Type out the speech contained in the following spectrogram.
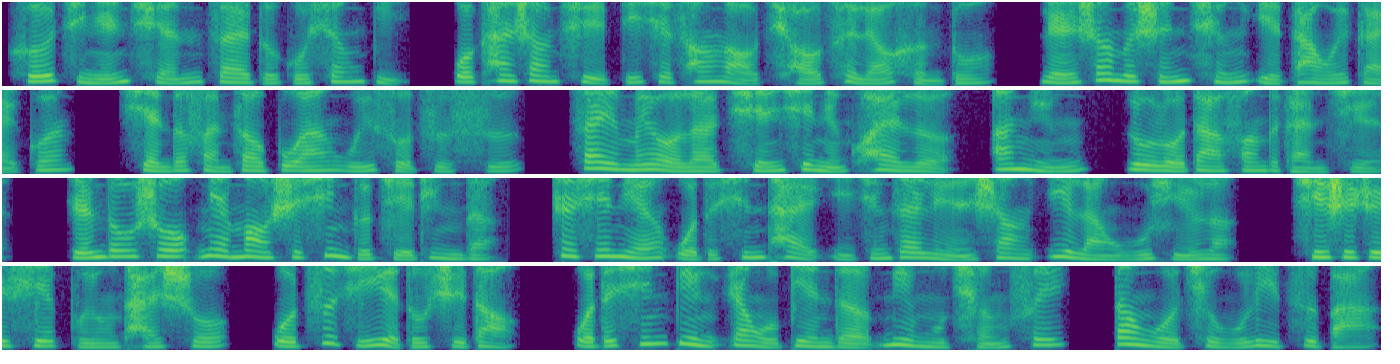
和几年前在德国相比，我看上去的确苍老憔悴了很多，脸上的神情也大为改观，显得烦躁不安、猥琐自私，再也没有了前些年快乐、安宁、落落大方的感觉。人都说面貌是性格决定的，这些年我的心态已经在脸上一览无余了。其实这些不用他说，我自己也都知道。我的心病让我变得面目全非，但我却无力自拔，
